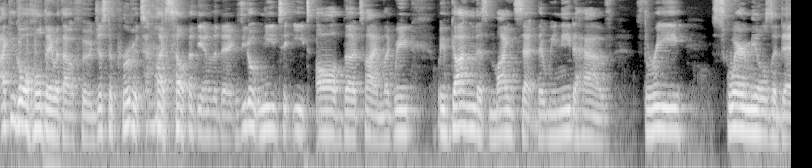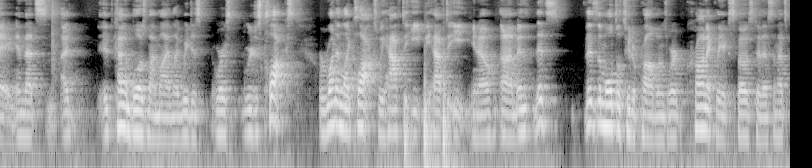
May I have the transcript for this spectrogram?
I can go a whole day without food just to prove it to myself at the end of the day because you don't need to eat all the time. Like we we've gotten this mindset that we need to have three square meals a day, and that's I. It kind of blows my mind. Like we just we're we're just clocks. We're running like clocks. We have to eat. We have to eat. You know, um, and it's there's a multitude of problems. We're chronically exposed to this, and that's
